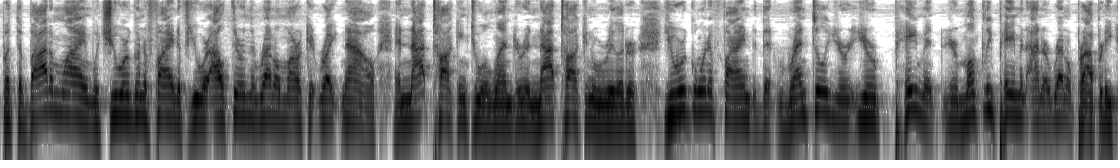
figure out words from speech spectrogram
but the bottom line, which you are going to find if you are out there in the rental market right now and not talking to a lender and not talking to a realtor, you are going to find that rental, your, your payment, your monthly payment on a rental property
